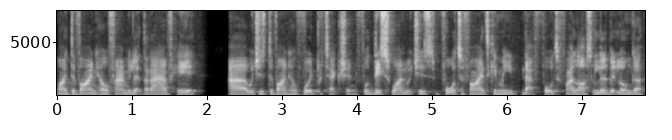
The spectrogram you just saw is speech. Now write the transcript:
my Divine Health amulet that I have here, uh, which is Divine Health Void Protection, for this one, which is Fortified to give me that Fortify last a little bit longer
